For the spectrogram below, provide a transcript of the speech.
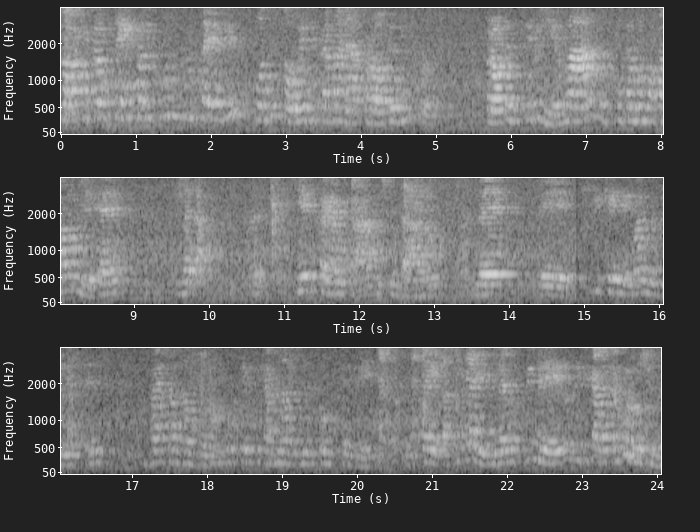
Só que pelo tempo a gente não, não teve condições de trabalhar prótese e implante. Prótese e cirurgia, mas disse, então vamos para a patologia, que é geral. Né? E eles pegaram o caso, estudaram, né? É, fiquei meio, ai meu Deus, eles vai atrasar um pouco, porque eles ficavam na dúvida de como escrever. Não sei, tá? Fica aí, eles eram os primeiros e ficavam até por último.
